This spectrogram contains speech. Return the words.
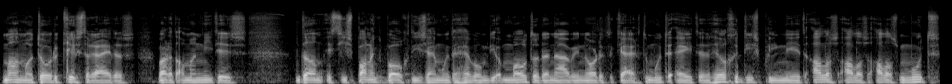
manmotoren kistenrijders, waar het allemaal niet is. Dan is die spanningsboog die zij moeten hebben om die motor daarna weer in orde te krijgen. Te moeten eten. Heel gedisciplineerd. Alles, alles, alles moet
